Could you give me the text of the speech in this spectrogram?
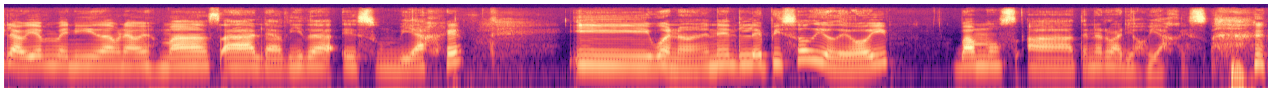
La bienvenida una vez más a La vida es un viaje. Y bueno, en el episodio de hoy vamos a tener varios viajes.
